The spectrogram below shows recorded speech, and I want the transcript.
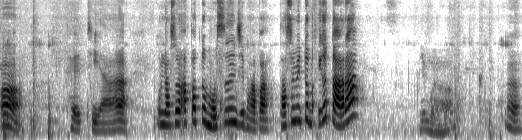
어, 패티야. 그럼 다솜 아빠 또 뭐 쓰는지 봐봐. 다솜이 또 이것도 알아? 이게 뭐야? 응.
